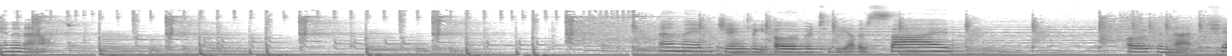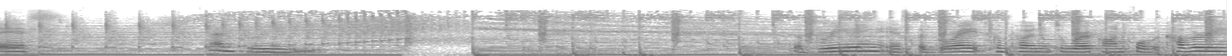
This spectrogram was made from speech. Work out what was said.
In and out. And then gently over to the other side. Open that chest and breathe. So breathing is a great component to work on for recovery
